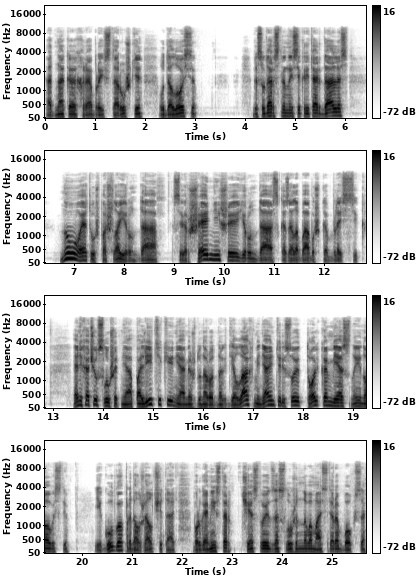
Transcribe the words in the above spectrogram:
однако храброй старушке удалось... Государственный секретарь Даллес... Ну, это уж пошла ерунда, совершеннейшая ерунда, — сказала бабушка Блессик. Я не хочу слушать ни о политике, ни о международных делах, меня интересуют только местные новости. И Гуго продолжал читать. Бургомистр чествует заслуженного мастера бокса.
